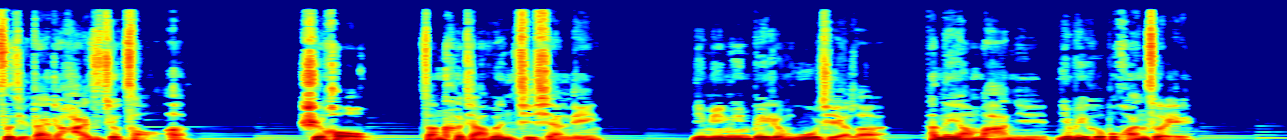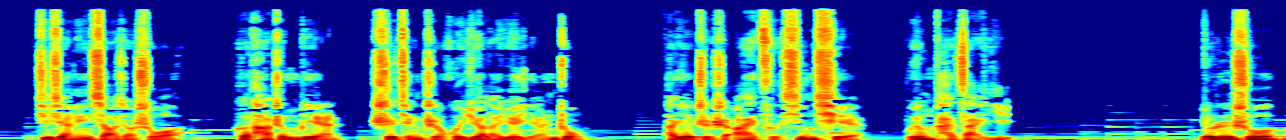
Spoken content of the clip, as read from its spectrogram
自己带着孩子就走了。事后，臧克家问季羡林：“你明明被人误解了，他那样骂你，你为何不还嘴？”季羡林笑笑说：“和他争辩，事情只会越来越严重。他也只是爱子心切。”不用太在意。有人说，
